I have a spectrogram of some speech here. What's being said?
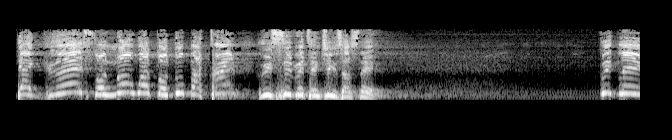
the grace to know what to do by time, receive it in Jesus' name. Quickly,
